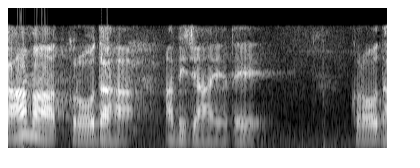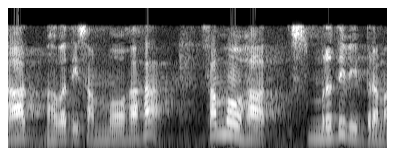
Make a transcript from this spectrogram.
കാമാത് ക്രോധ അഭിജായതേ ക്രോധാത് ഭവതി സമ്മോഹ സമ്മോഹാത് സ്മൃതിവിഭ്രമ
